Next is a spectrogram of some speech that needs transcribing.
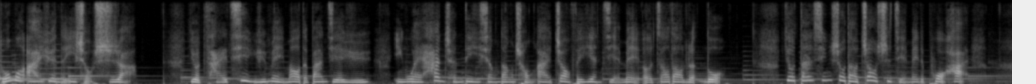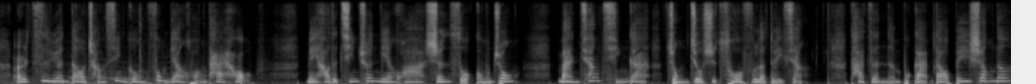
多么哀怨的一首诗啊！有才气与美貌的班婕妤，因为汉成帝相当宠爱赵飞燕姐妹而遭到冷落，又担心受到赵氏姐妹的迫害，而自愿到长信宫奉养皇太后。美好的青春年华深锁宫中，满腔情感终究是错付了对象，她怎能不感到悲伤呢？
